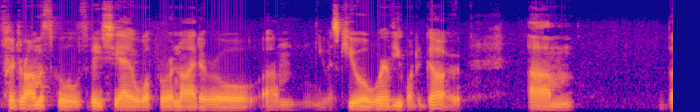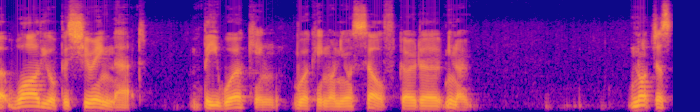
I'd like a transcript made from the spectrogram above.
for drama schools, VCA or WAAPA or NIDA or um, USQ or wherever you want to go. Um, but while you're pursuing that, be working, working on yourself. Go to you know not just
